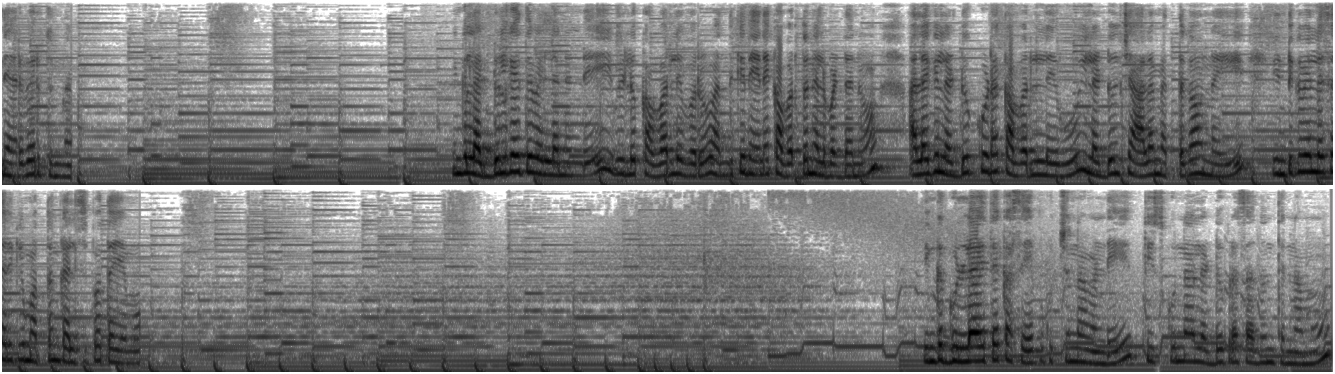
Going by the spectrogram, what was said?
నెరవేరుతుంది ఇంకా లడ్డూలకి అయితే వెళ్ళానండి. వీళ్ళు కవర్లు ఇవ్వరు. అందుకే నేనే కవర్తో నిలబడ్డాను. అలాగే లడ్డూకి కూడా కవర్లు లేవు. ఈ లడ్డూలు చాలా మెత్తగా ఉన్నాయి. ఇంటికి వెళ్ళేసరికి మొత్తం కలిసిపోతాయేమో. ఇంకా గుళ్ళో అయితే కాసేపు కూర్చున్నామండి. తీసుకున్న లడ్డు ప్రసాదం తిన్నాము.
